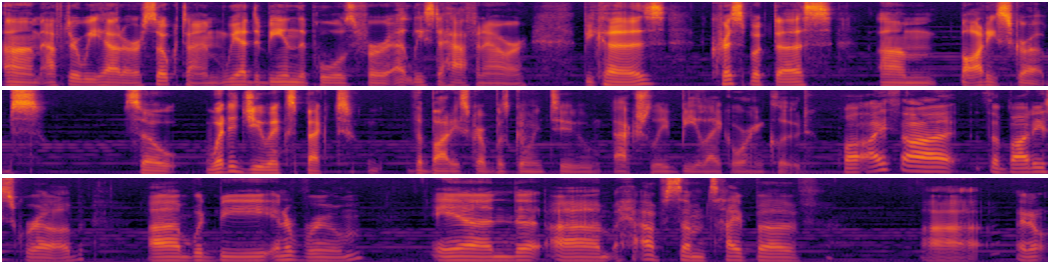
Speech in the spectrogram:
um, after we had our soak time, we had to be in the pools for at least a half an hour because Chris booked us um, body scrubs. So, what did you expect the body scrub was going to actually be like or include? Well, I thought the body scrub um, would be in a room and um, have some type of uh, I don't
